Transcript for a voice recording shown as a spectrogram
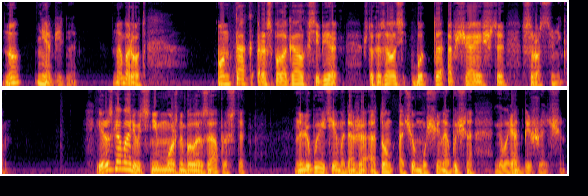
Но не обидно. Наоборот, он так располагал к себе, что казалось, будто общаешься с родственником. И разговаривать с ним можно было запросто, на любые темы, даже о том, о чем мужчины обычно говорят без женщин.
